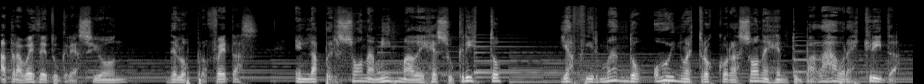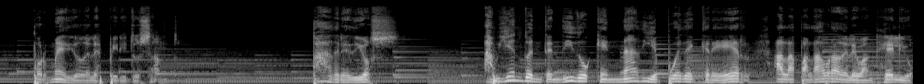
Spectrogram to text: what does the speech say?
a través de tu creación, de los profetas, en la persona misma de Jesucristo y afirmando hoy nuestros corazones en tu palabra escrita por medio del Espíritu Santo. Padre Dios, habiendo entendido que nadie puede creer a la palabra del Evangelio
